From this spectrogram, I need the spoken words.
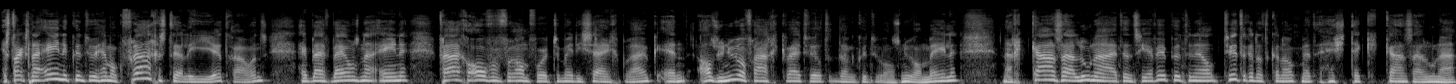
En straks na ene kunt u hem ook vragen stellen hier trouwens. Hij blijft bij ons na ene. Vragen over verantwoord medicijngebruik. En als u nu al vragen kwijt wilt, dan kunt u ons nu al mailen... naar casaluna.ncrv.nl. Twitteren, dat kan ook met hashtag Casaluna.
